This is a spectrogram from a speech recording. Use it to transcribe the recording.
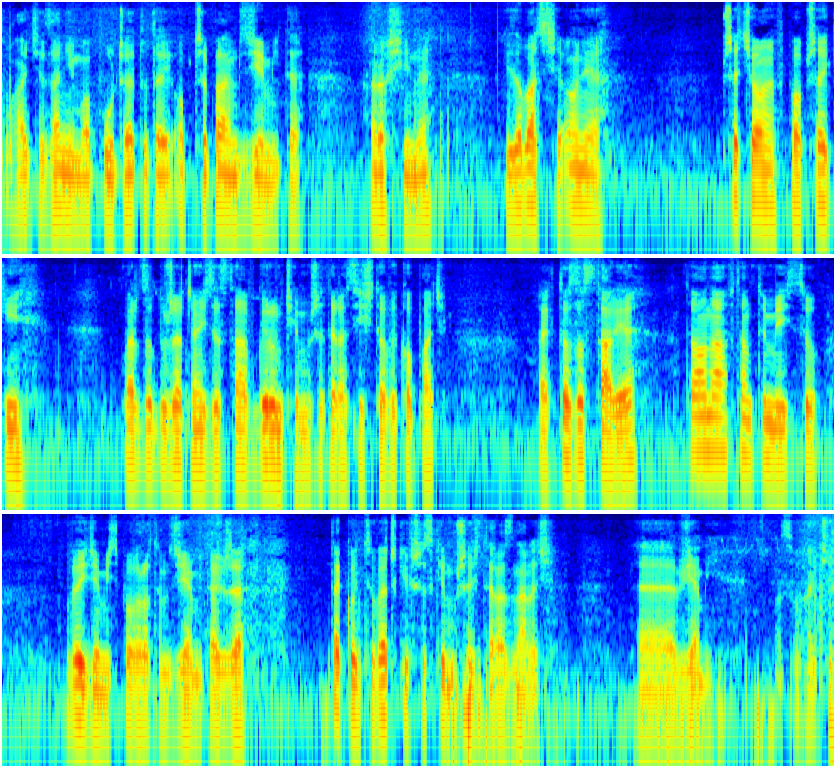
Słuchajcie, zanim opłuczę, tutaj obtrzepałem z ziemi te rośliny i zobaczcie, o nie, przeciąłem w poprzek i bardzo duża część została w gruncie. Muszę teraz iść to wykopać. Jak to zostawię, to ona w tamtym miejscu wyjdzie mi z powrotem z ziemi. Także te końcóweczki wszystkie muszę teraz znaleźć e, w ziemi. No słuchajcie,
